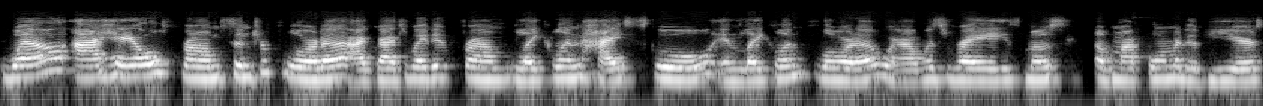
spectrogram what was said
Well, I hail from Central Florida. I graduated from Lakeland High School in Lakeland, Florida, where I was raised most of my formative years.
